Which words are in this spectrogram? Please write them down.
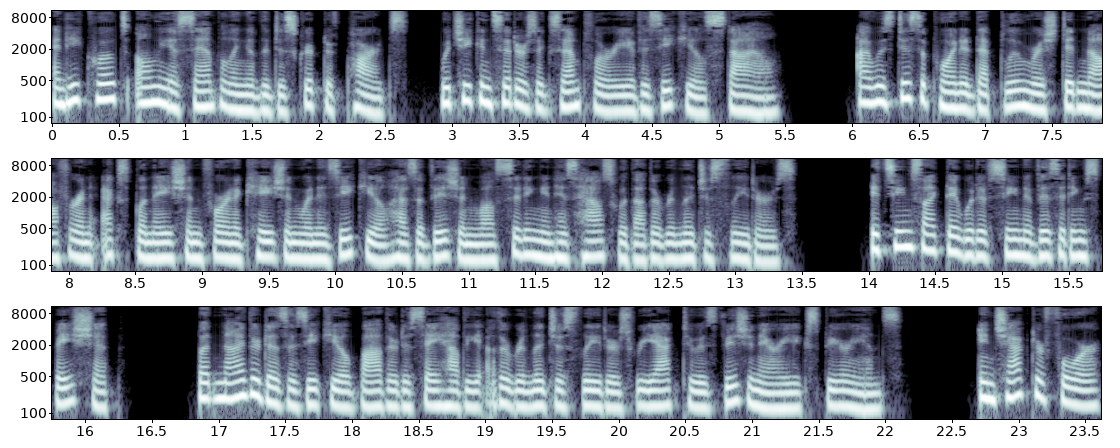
And he quotes only a sampling of the descriptive parts, which he considers exemplary of Ezekiel's style. I was disappointed that Blumrich didn't offer an explanation for an occasion when Ezekiel has a vision while sitting in his house with other religious leaders. It seems like they would have seen a visiting spaceship. But neither does Ezekiel bother to say how the other religious leaders react to his visionary experience. In Chapter 4,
